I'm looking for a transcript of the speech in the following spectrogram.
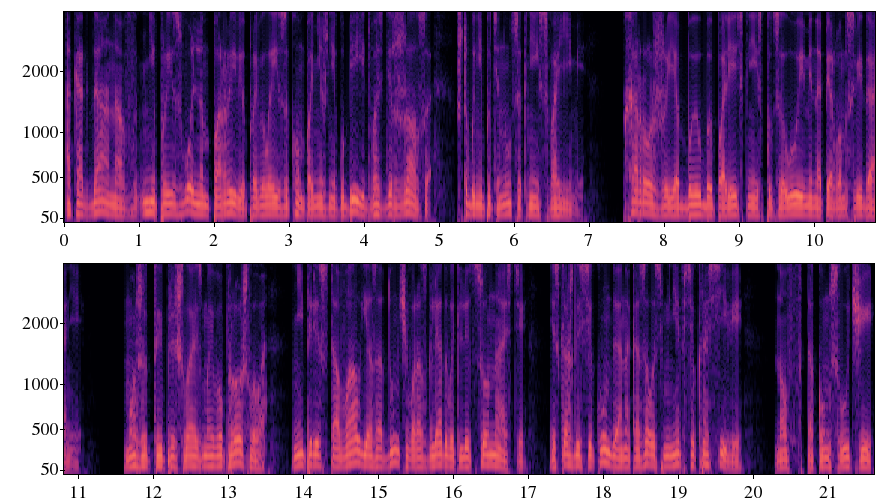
А когда она в непроизвольном порыве провела языком по нижней губе, едва сдержался, чтобы не потянуться к ней своими. Хорош же я был бы полезть к ней с поцелуями на первом свидании. «Может, ты пришла из моего прошлого?» Не переставал я задумчиво разглядывать лицо Насти, и с каждой секундой она казалась мне все красивее. Но в таком случае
